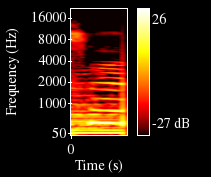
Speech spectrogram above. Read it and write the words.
say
